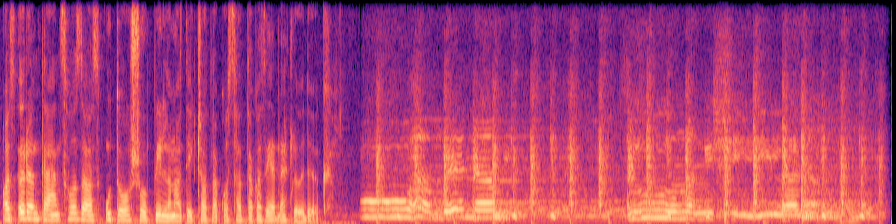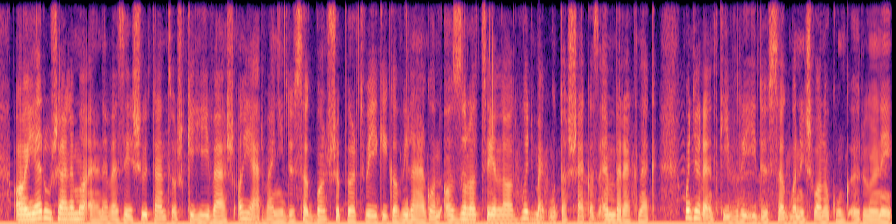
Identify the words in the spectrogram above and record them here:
Az örömtánchoz az utolsó pillanatig csatlakozhattak az érdeklődők. A Jeruzsálema elnevezésű táncos kihívás a járványidőszakban söpört végig a világon azzal a céllal, hogy megmutassák az embereknek, hogy a rendkívüli időszakban is van okunk örülni.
